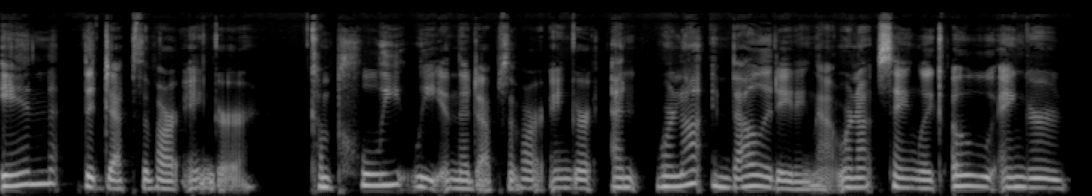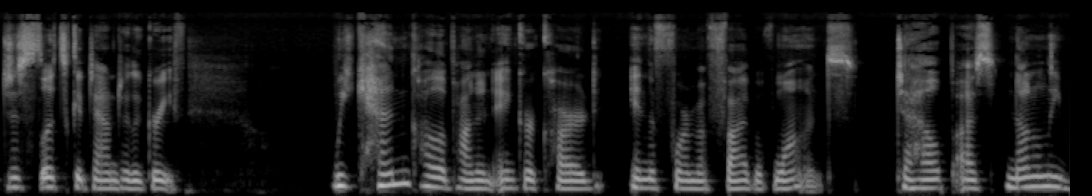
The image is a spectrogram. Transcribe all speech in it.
in the depth of our anger completely in the depth of our anger and we're not invalidating that. We're not saying like oh anger just let's get down to the grief we can call upon an anchor card in the form of Five of Wands to help us not only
